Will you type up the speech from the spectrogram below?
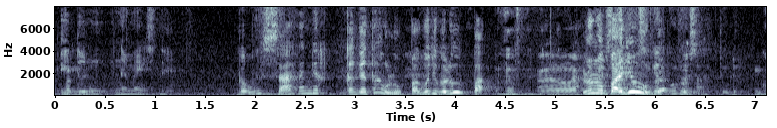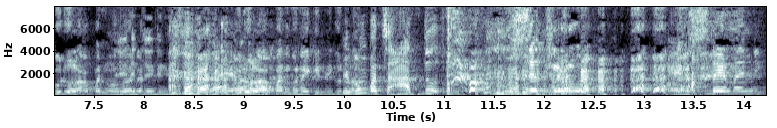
8. Itu nama SD Gak usah kan dia kagak tahu lupa. Gue juga lupa. Alah. Lu lupa juga. Gue 21 dah. Gue 28 nggak Eh, itu dah. di Desember. Gue 28 gue naikin nih gue. Ya gue 41. Buset lu. Einstein anjing.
